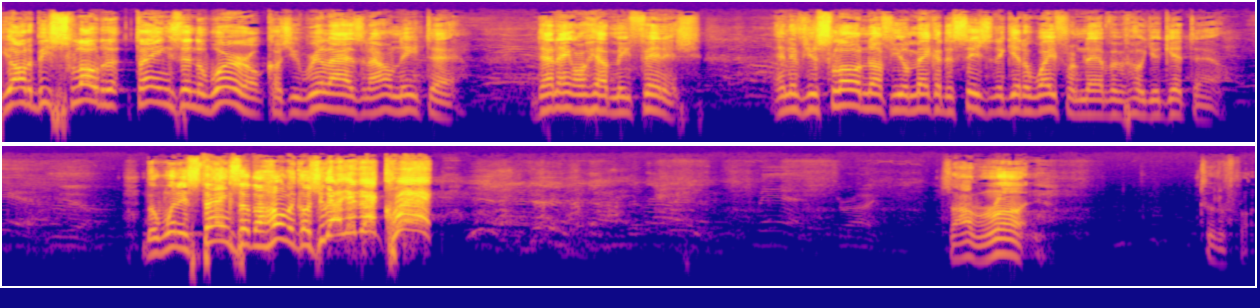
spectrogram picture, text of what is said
You ought to be slow to things in the world because you realize, and I don't need that. That ain't gonna help me finish. And if you're slow enough, you'll make a decision to get away from that before you get there. But when it's things of the Holy Ghost, you gotta get that quick. So I run to the front.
